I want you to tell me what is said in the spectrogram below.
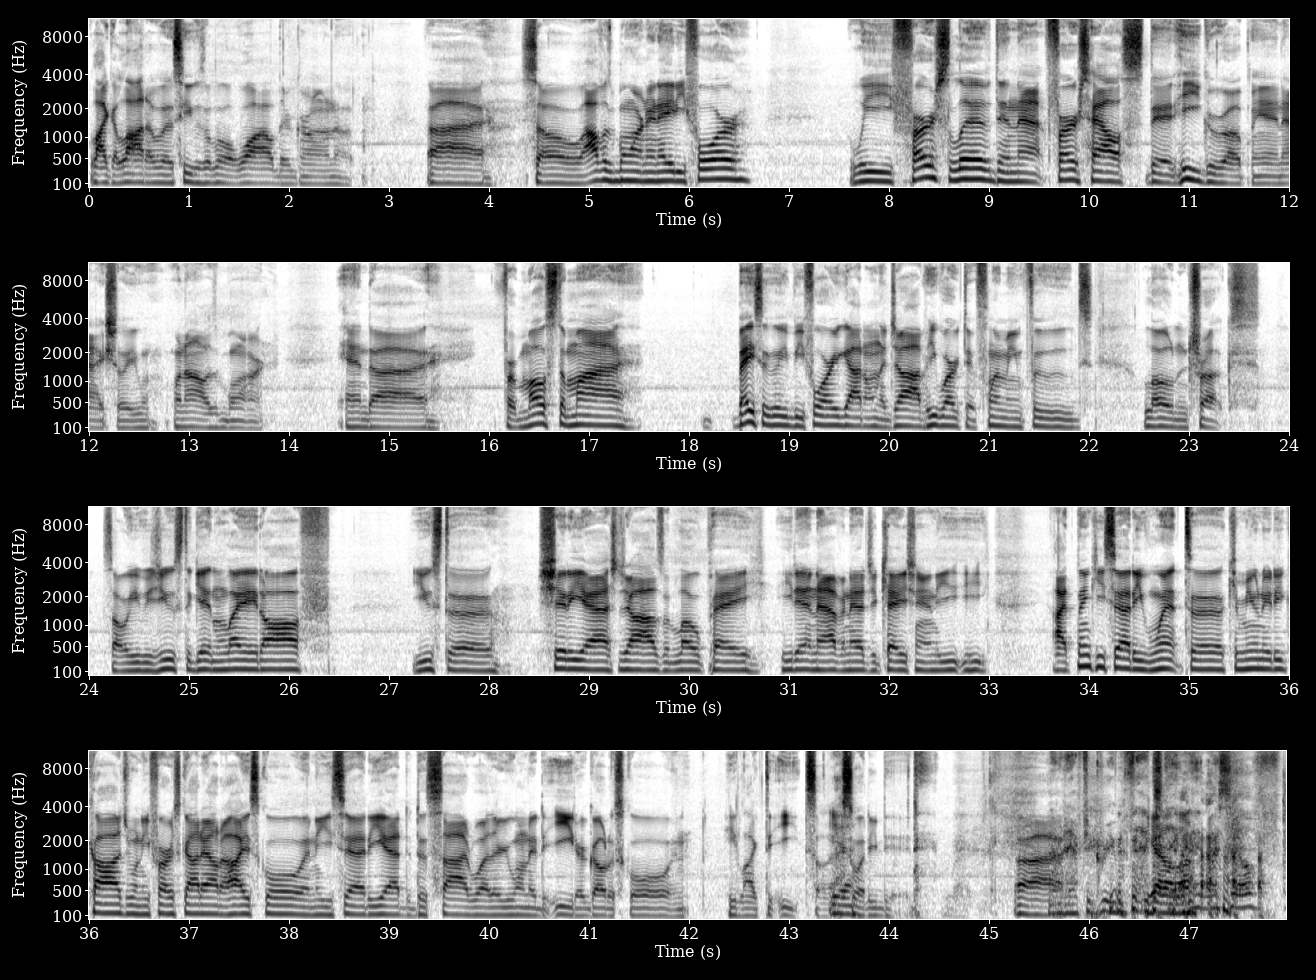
like a lot of us, he was a little wilder growing up. Uh, so I was born in '84. We first lived in that first house that he grew up in, actually, when I was born. And uh, for most of my, basically before he got on the job, he worked at Fleming Foods loading trucks. So he was used to getting laid off, used to shitty ass jobs with low pay. He didn't have an education. He, he I think he said he went to community college when he first got out of high school, and he said he had to decide whether he wanted to eat or go to school, and he liked to eat, so that's Yeah. what he did. I would Uh, have to agree with that. Yeah, myself.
